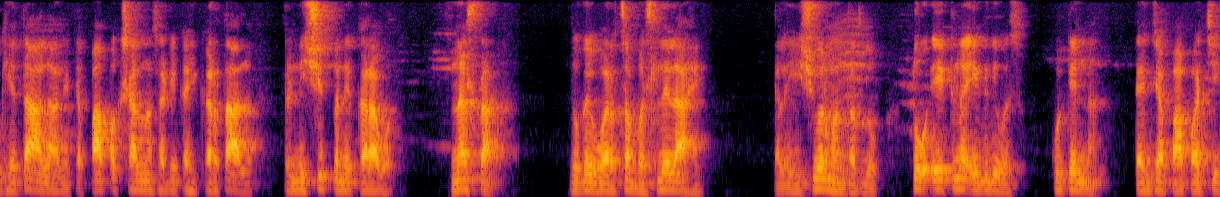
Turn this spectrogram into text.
घेता आला आणि त्या पापक्षालनासाठी काही करता आलं तर निश्चितपणे करावं. नसता जो काही वरचा बसलेला आहे त्याला ईश्वर म्हणतात लोक. तो एक ना एक दिवस कुठेंना त्यांच्या पापाची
